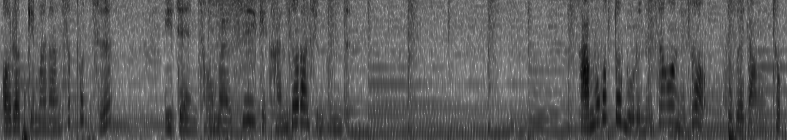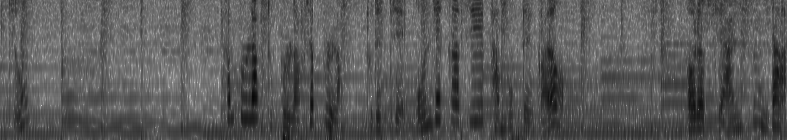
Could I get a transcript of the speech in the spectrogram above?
어렵기만 한 스포츠 이젠 정말 수익이 간절하신 분들 아무것도 모르는 상황에서 고배당 적중 한 폴락, 두 폴락, 세 폴락 도대체 언제까지 반복될까요? 어렵지 않습니다.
